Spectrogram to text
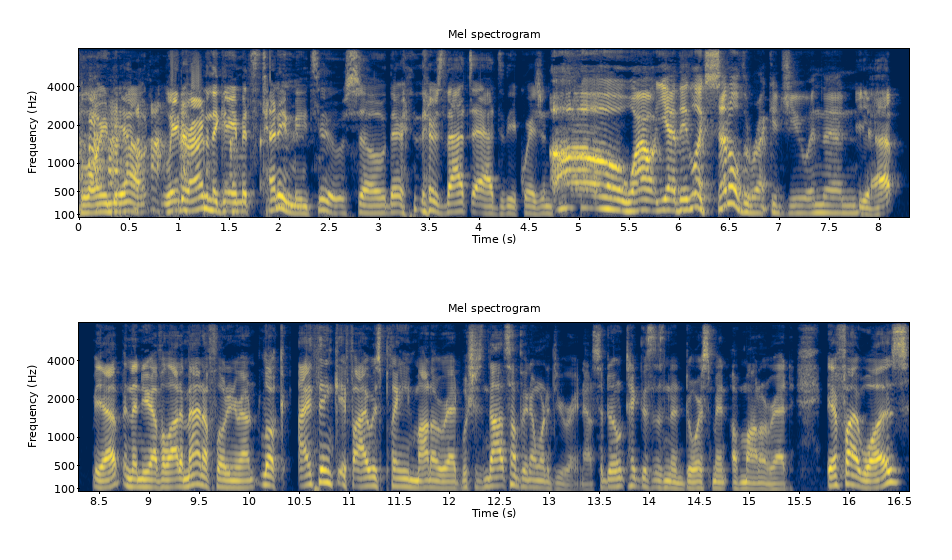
blowing me out. Later on in the game, it's tenning me too. So there, there's that to add to the equation. Oh wow, yeah, they like settle the wreckage you, and then Yep. Yep. And then you have a lot of mana floating around. Look, I think if I was playing mono red, which is not something I want to do right now, so don't take this as an endorsement of mono red. If I was,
